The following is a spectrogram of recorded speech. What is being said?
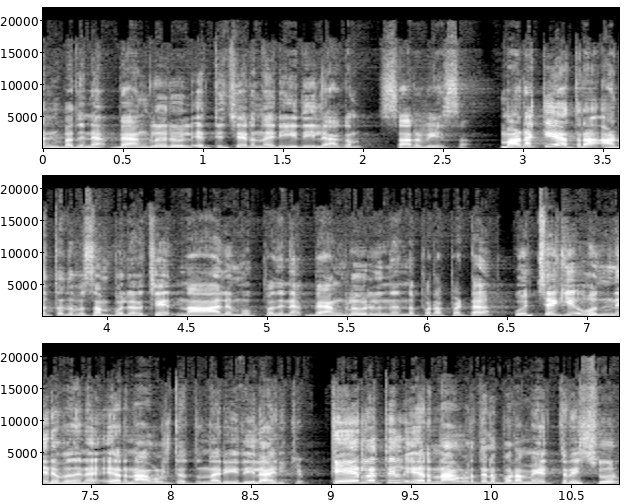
അൻപതിന് ബാംഗ്ലൂരുവിൽ എത്തിച്ചേരുന്ന രീതിയിലാകും സർവീസ്. മടക്കയാത്ര അടുത്ത ദിവസം പുലർച്ചെ നാല് മുപ്പതിന് ബാംഗ്ലൂരിൽ നിന്ന് പുറപ്പെട്ട് ഉച്ചയ്ക്ക് ഒന്നിരുപതിന് എറണാകുളത്ത് എത്തുന്ന രീതിയിലായിരിക്കും. കേരളത്തിൽ എറണാകുളത്തിന് പുറമെ തൃശൂർ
